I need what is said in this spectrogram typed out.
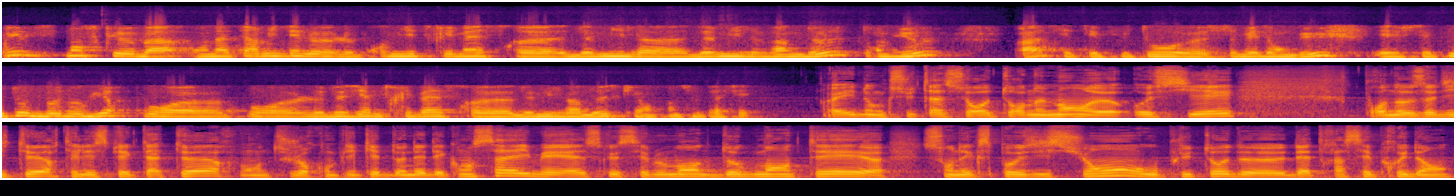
oui, je pense que bah, on a terminé le, premier trimestre 2000, euh, 2022, euh, tant mieux. Voilà, C'était plutôt euh, semé d'embûches et c'est plutôt de bon augure pour, pour le deuxième trimestre 2022, ce qui est en train de se passer. Oui, donc suite à ce retournement haussier, pour nos auditeurs, téléspectateurs, bon, toujours compliqué de donner des conseils, mais est-ce que c'est le moment d'augmenter euh, son exposition ou plutôt d'être assez prudent?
